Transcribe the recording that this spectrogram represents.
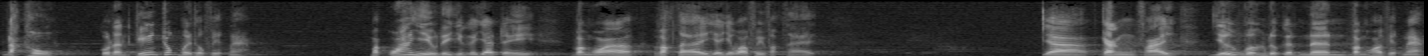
đặc thù của nền kiến trúc mỹ thuật Việt Nam. Mất quá nhiều đi những cái giá trị văn hóa vật thể và văn hóa phi vật thể. Và cần phải giữ vững được cái nền văn hóa Việt Nam.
